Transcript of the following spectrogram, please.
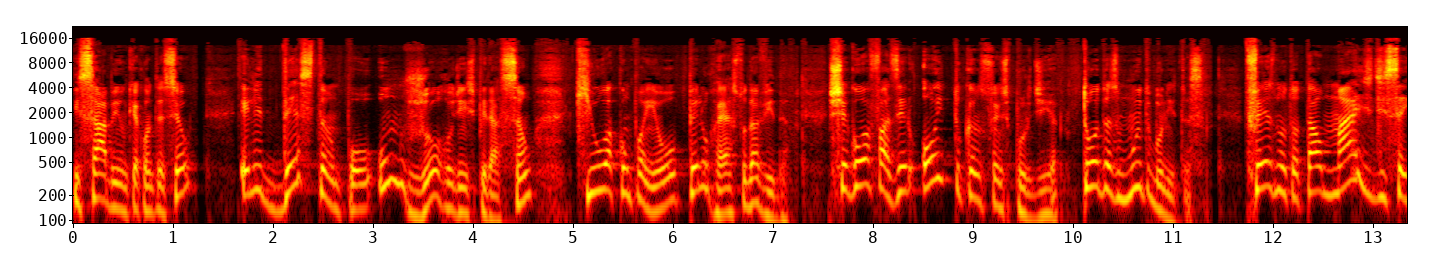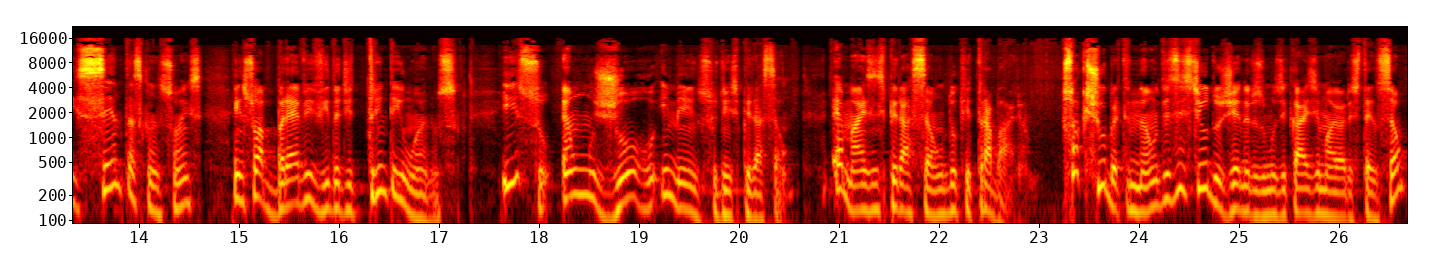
E sabem o que aconteceu? Ele destampou um jorro de inspiração que o acompanhou pelo resto da vida. Chegou a fazer oito canções por dia, todas muito bonitas. fez no total mais de 600 canções em sua breve vida de 31 anos. Isso é um jorro imenso de inspiração. É mais inspiração do que trabalho. Schubert não desistiu dos gêneros musicais de maior extensão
